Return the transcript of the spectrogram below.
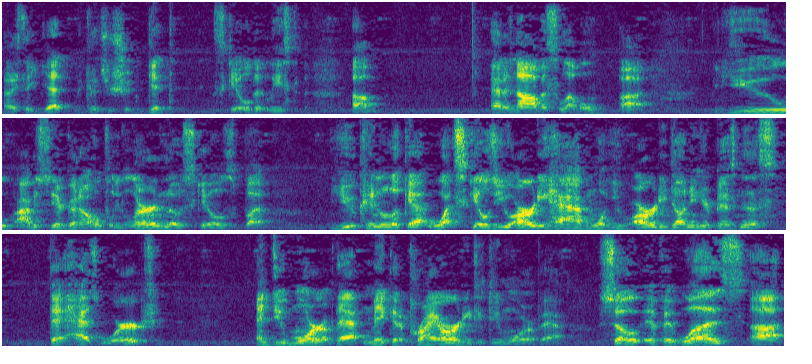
and I say yet because you should get skilled at least um, at a novice level, uh, you obviously are going to hopefully learn those skills, but you can look at what skills you already have and what you've already done in your business that has worked and do more of that and make it a priority to do more of that. So if it was, uh,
